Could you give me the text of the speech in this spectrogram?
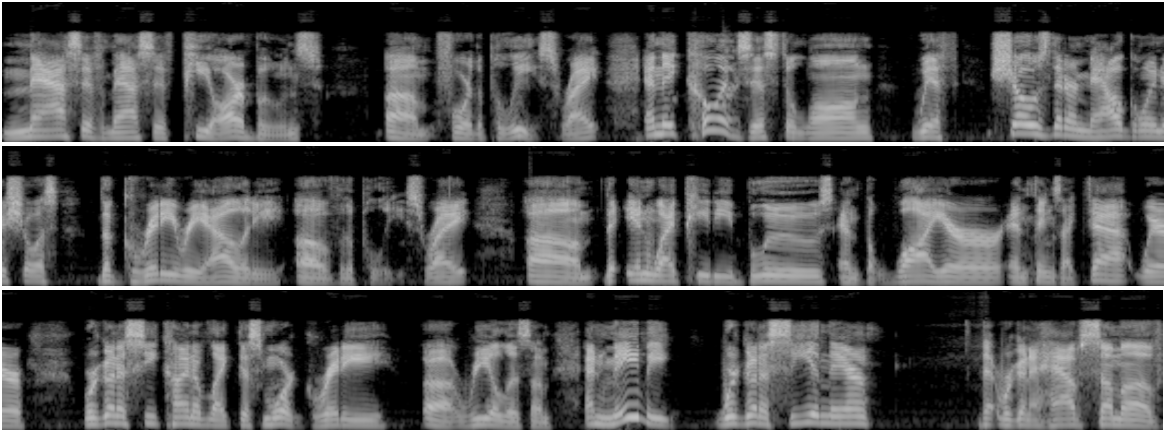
massive, massive PR boons um, for the police, right? And they coexist along with shows that are now going to show us the gritty reality of the police, right? Um, the NYPD Blues and The Wire and things like that, where we're going to see kind of like this more gritty uh, realism. And maybe we're going to see in there that we're going to have some of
